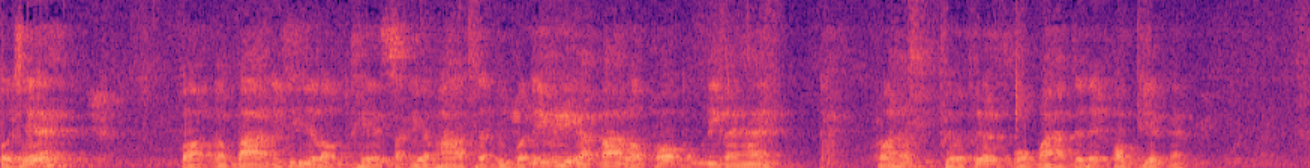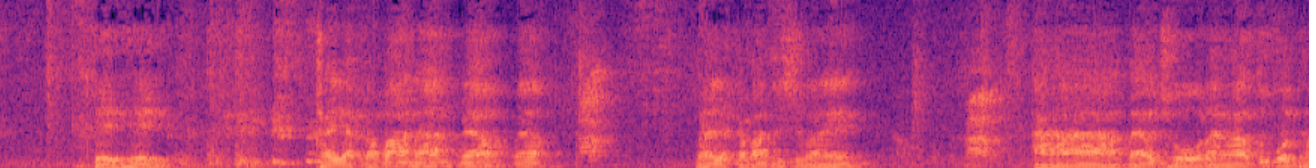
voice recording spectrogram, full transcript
โอเค ก่อนกลับบ้านนี่ที่จะลองเทสศักยภาพสนุกวันนี้ไม่มีการบ้านหรอกเพราะผมนี่ไม่ให้ว่าเผื่อเพื่อนผมมาจะได้พร้อมเพรียงกัน เฮ้เฮ้ใครอยากกลับบ้านนะแมวแมวครับแมวอยากกลับบ้านอยู่ใช่ไหมครับอ่าแมวโชว์นะครับ ทุกคนท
